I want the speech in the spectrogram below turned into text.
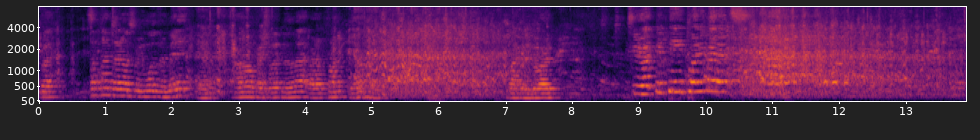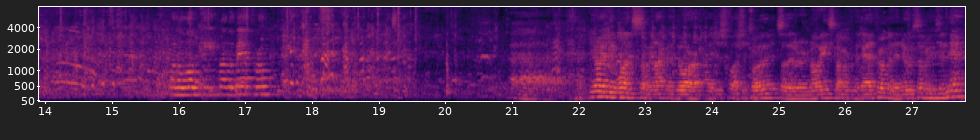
But sometimes I know it's going to be more than a minute, and I don't know if I should let them know that right up front, you know? Knock on the door. It's going to be like 15, 20 minutes! Want to locate another bathroom? Uh, you know what I did once? Somebody knocked on the door. I just flushed the toilet so there was a noise coming from the bathroom, and they knew somebody was in there.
